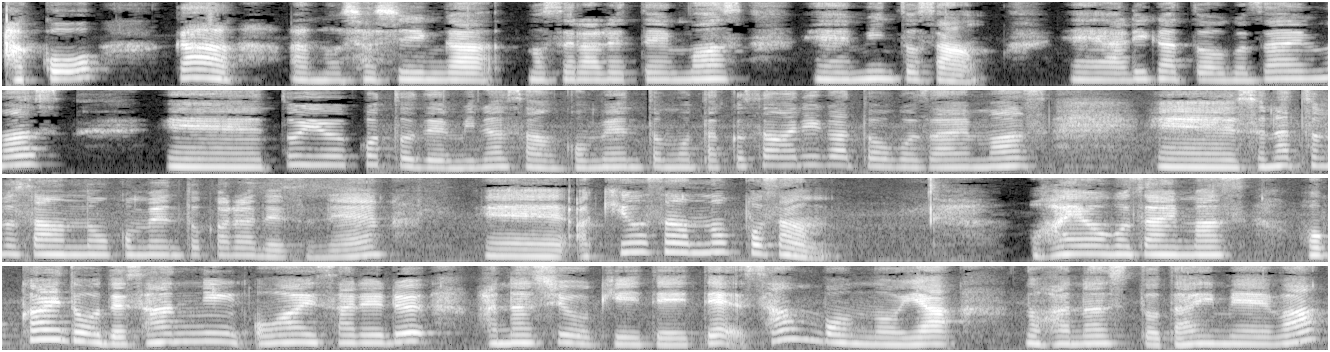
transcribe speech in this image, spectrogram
箱が、あの、写真が載せられています。えー、ミントさん、えー、ありがとうございます。えー、ということで皆さんコメントもたくさんありがとうございます。えー、砂粒さんのコメントからですね、えー、秋代さん、のっぽさん、おはようございます。北海道で3人お会いされる話を聞いていて、3本の矢の話と題名は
